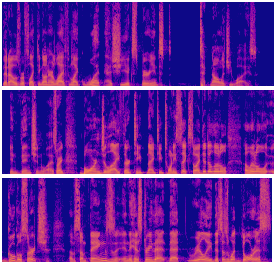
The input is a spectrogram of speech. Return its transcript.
that I was reflecting on her life and like, what has she experienced technology wise? Invention wise right? Born july 13th 1926 so i did a little a little google search of some things in the history that that really this is what doris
